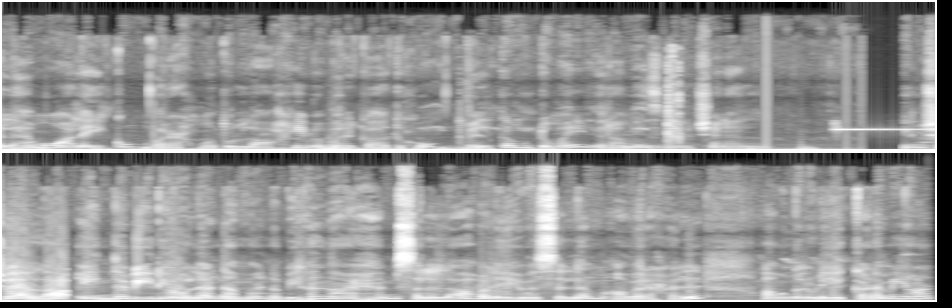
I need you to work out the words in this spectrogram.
அஸ்ஸலாமு அலைக்கும் வரஹ்மத்துல்லாஹி வபரகாத்துஹு. Welcome to my Ramees view channel இன்ஷால்லா இந்த வீடியோவில் நம்ம நபிகள் நாயகம் சல்லாஹ் அலைஹி அவர்கள் அவங்களுடைய கடமையான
